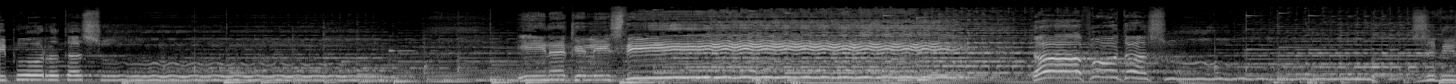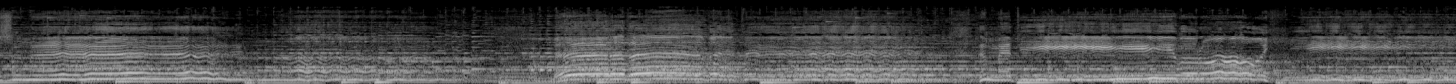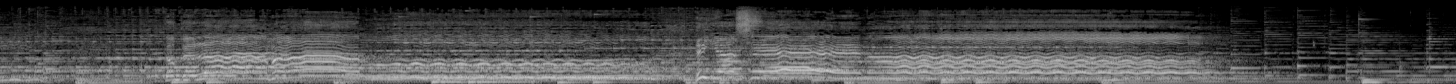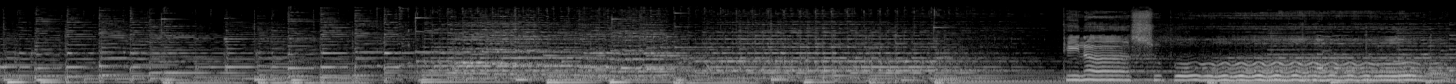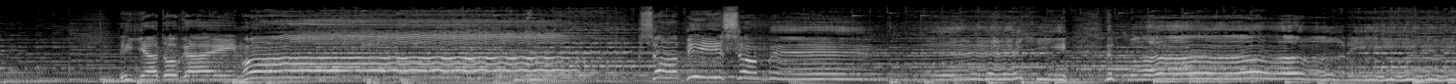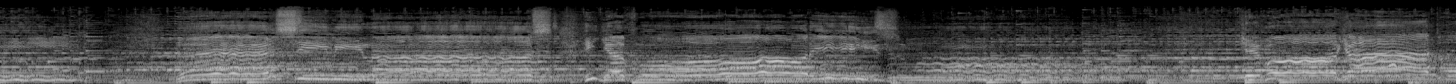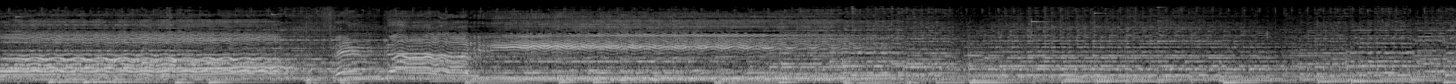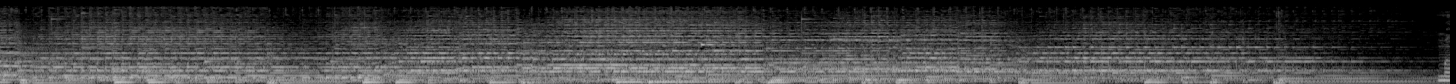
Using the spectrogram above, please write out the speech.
η πόρτα σου. Είναι κλειστή. Τα φώτα σου σβησμένα το κλάμα μου για σένα. Τι να σου πω για το καημό. Ξοπίσω με έχει πάρει. Εσύ μιλάς για χωρισμό κι εγώ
